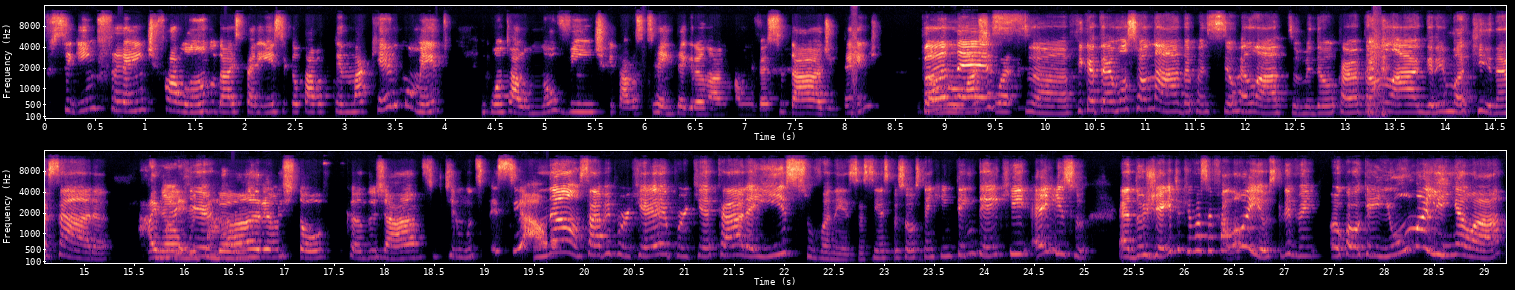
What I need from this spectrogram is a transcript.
segui em frente falando da experiência que eu estava tendo naquele momento, enquanto aluno ouvinte, que estava se reintegrando à, à universidade, entende? Então, que Vanessa, fica até emocionada com esse seu relato. Me deu até uma lágrima aqui nessa área. Ai, Não, mulher, muito cara, eu estou ficando já me sentindo muito especial. Não, sabe por quê? Porque, cara, é isso, Vanessa. Assim, as pessoas têm que entender que é isso. É do jeito que você falou aí. Eu escrevi, eu coloquei uma linha lá,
